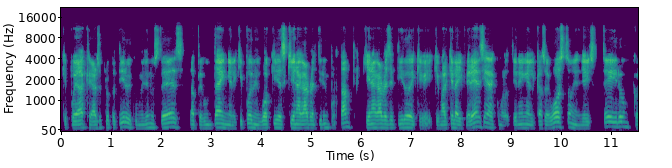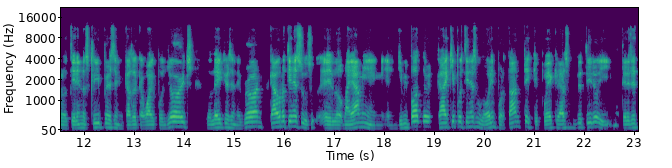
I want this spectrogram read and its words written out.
que pueda crear su propio tiro. Y como dicen ustedes, la pregunta en el equipo de Milwaukee es quién agarra el tiro importante, quién agarra ese tiro de que, que marque la diferencia, como lo tienen en el caso de Boston, en Jason Tatum, como lo tienen los Clippers en el caso de Kawhi Paul George, los Lakers en LeBron, cada uno tiene su, eh, Miami en, Jimmy Butler, cada equipo tiene su jugador importante que puede crear su propio tiro y meter ese,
